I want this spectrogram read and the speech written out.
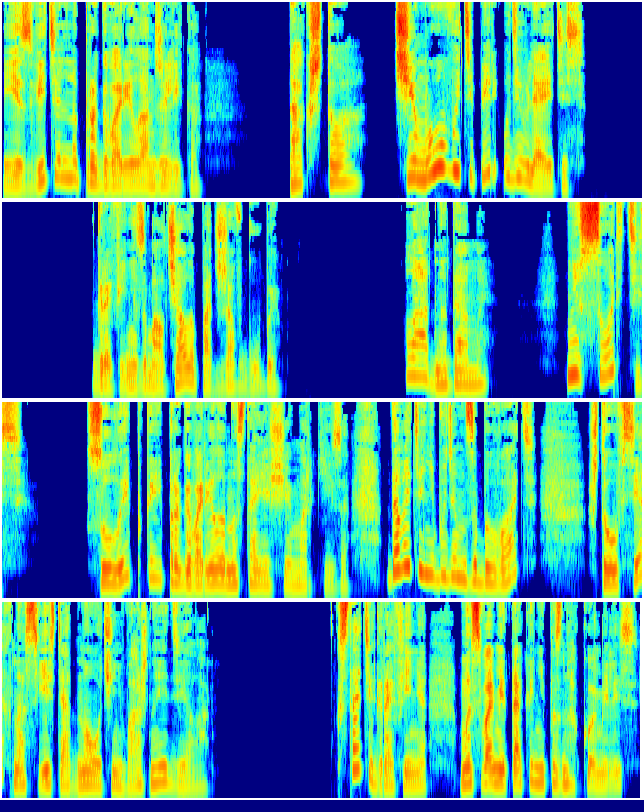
Язвительно проговорила Анжелика. Так что Чему вы теперь удивляетесь?» Графиня замолчала, поджав губы. «Ладно, дамы, не ссорьтесь», — с улыбкой проговорила настоящая маркиза. «Давайте не будем забывать, что у всех нас есть одно очень важное дело. Кстати, графиня, мы с вами так и не познакомились».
